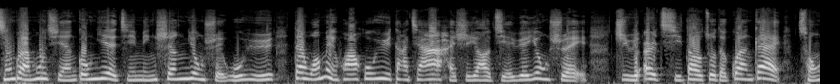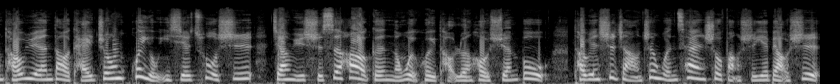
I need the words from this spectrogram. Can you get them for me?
尽管目前工业及民生用水无余，但王美花呼吁大家还是要节约用水。至于二期道做的灌溉，从桃园到台中会有一些措施，将于十四号跟农委会讨论后宣布。桃园市长郑文灿受访时也表示，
